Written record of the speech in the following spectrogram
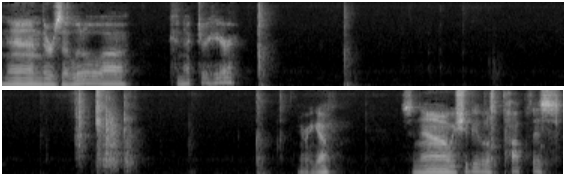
And then a little uh, connector here. There we go. So now we should be able to pop this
